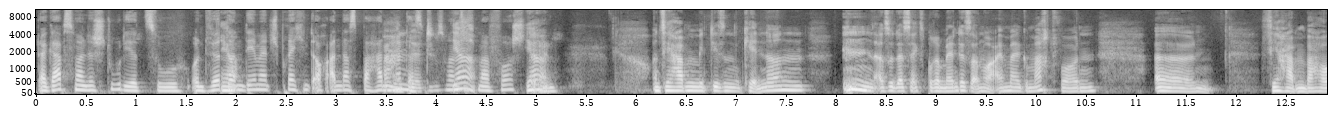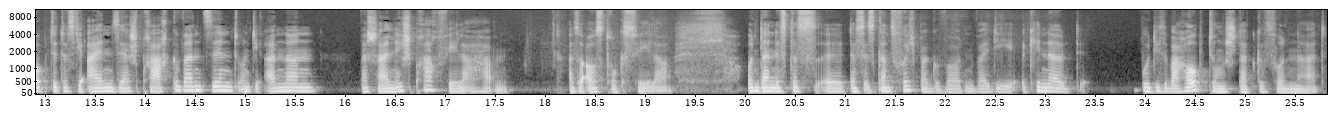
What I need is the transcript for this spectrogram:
Da gab es mal eine Studie zu und wird Ja. dann dementsprechend auch anders behandelt. Behandelt. Das muss man Ja. sich mal vorstellen. Und sie haben mit diesen Kindern, also das Experiment ist auch nur einmal gemacht worden, äh, sie haben behauptet, dass die einen sehr sprachgewandt sind und die anderen wahrscheinlich Sprachfehler haben, also Ausdrucksfehler. Und dann ist das, äh, das ist ganz furchtbar geworden, weil die Kinder, wo diese Behauptung stattgefunden hat,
